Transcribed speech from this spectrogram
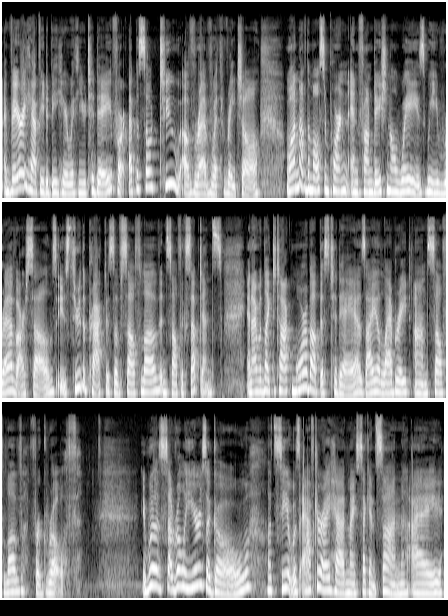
I'm very happy to be here with you today for episode two of Rev with Rachel. One of the most important and foundational ways we rev ourselves is through the practice of self love and self acceptance. And I would like to talk more about this today as I elaborate on self love for growth. It was several years ago. Let's see, it was after I had my second son. I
